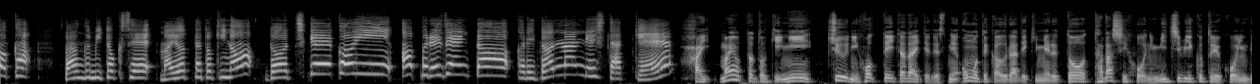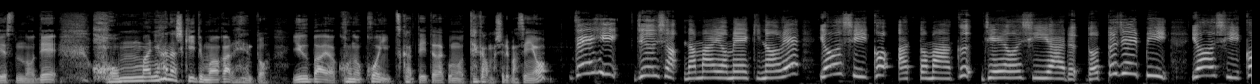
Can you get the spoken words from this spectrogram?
ほか、番組特製迷った時のどっち系コインをプレゼント。これどんなんでしたっけ？はい。迷った時に、宙に掘っていただいてですね、表か裏で決めると、正しい方に導くというコインですので、ほんまに話聞いても分からへんという場合は、このコイン使っていただくのも手かもしれませんよ。ぜひ、住所、名前を明記の上、よーしーこ、アットマーク、jocr.jp、よーしーこ、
